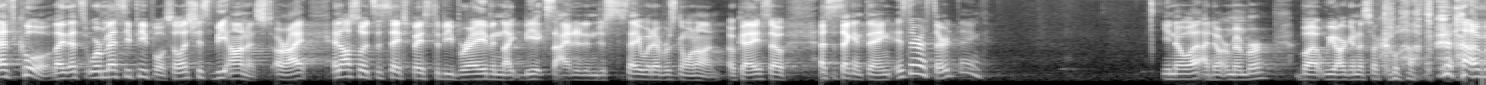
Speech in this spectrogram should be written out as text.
that's cool. Like that's we're messy people, so let's just be honest, all right? And also, it's a safe space to be brave and like be excited and just say whatever's going on. Okay, so that's the second thing. Is there a third thing? You know what? I don't remember, but we are going to circle up. um,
